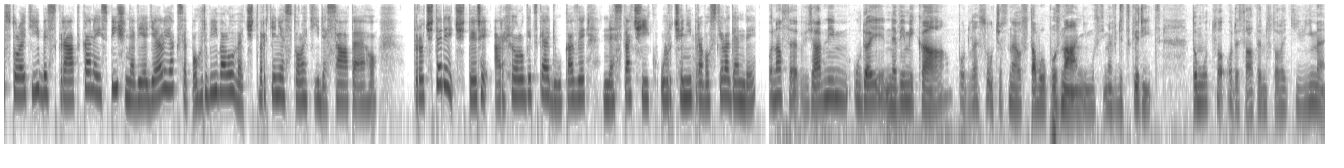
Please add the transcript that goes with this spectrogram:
století by zkrátka nejspíš nevěděl, jak se pohřbívalo ve čtvrtině století desátého. Proč tedy čtyři archeologické důkazy nestačí k určení pravosti legendy? Ona se v žádným údaji nevymyká podle současného stavu poznání, musíme vždycky říct, tomu, co o desátém století víme.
